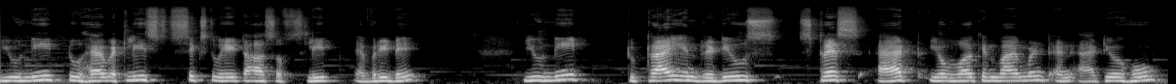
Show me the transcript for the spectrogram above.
you need to have at least six to eight hours of sleep every day. You need to try and reduce stress at your work environment and at your home.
